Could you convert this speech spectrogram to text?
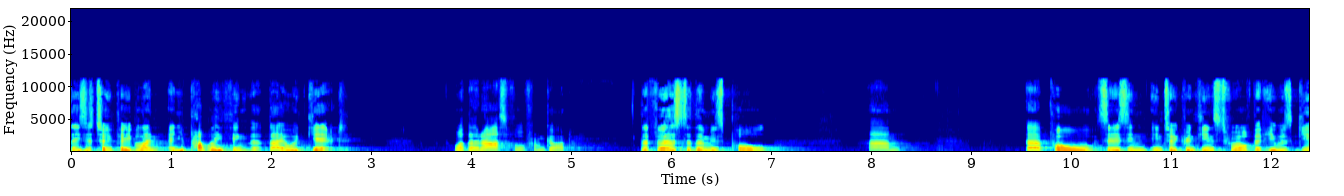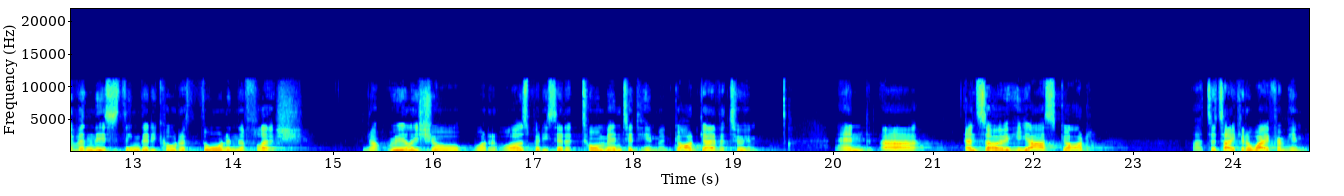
these are two people, and, and you probably think that they would get what they'd asked for from God. The first of them is Paul. Um, uh, Paul says in, in 2 Corinthians 12 that he was given this thing that he called a thorn in the flesh. Not really sure what it was, but he said it tormented him, and God gave it to him. And, uh, and so he asked God uh, to take it away from him.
